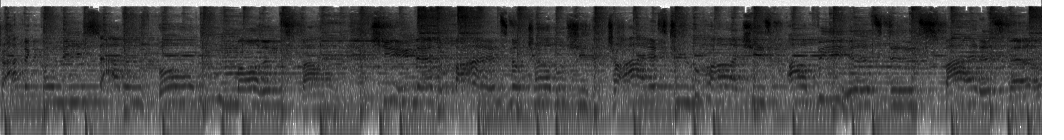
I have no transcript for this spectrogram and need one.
traffic police out of or inspired. She never finds no trouble, she tries too hard, she's obvious despite herself.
